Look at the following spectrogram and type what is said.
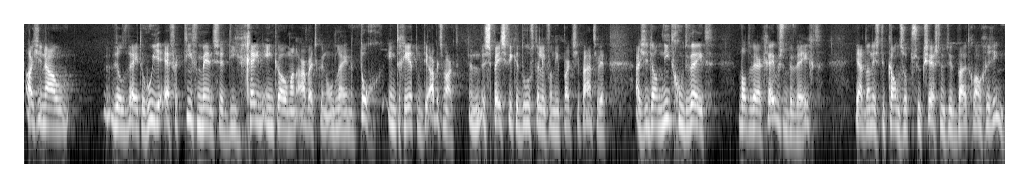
Als je nou wilt weten hoe je effectief mensen die geen inkomen aan arbeid kunnen ontlenen, toch integreert op die arbeidsmarkt. Een specifieke doelstelling van die participatiewet. Als je dan niet goed weet wat werkgevers beweegt, ja, dan is de kans op succes natuurlijk buitengewoon gering.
